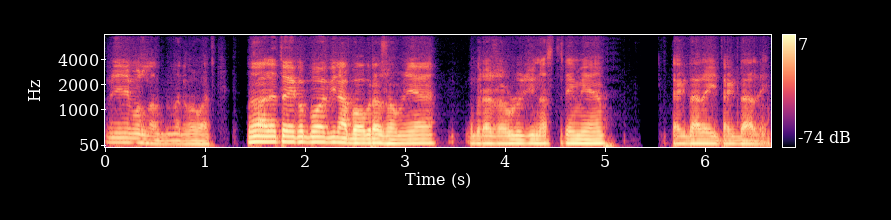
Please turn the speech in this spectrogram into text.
Mnie nie można denerwować. No ale to jego była wina, bo obrażał mnie, obrażał ludzi na streamie i tak dalej, i tak dalej.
